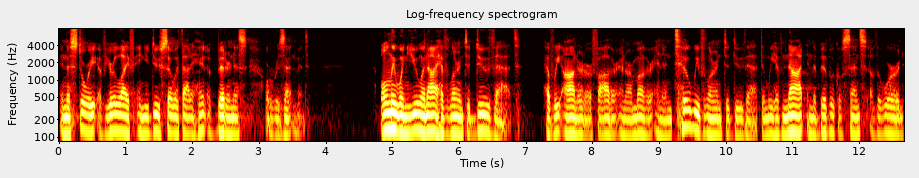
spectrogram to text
in the story of your life, and you do so without a hint of bitterness or resentment. Only when you and I have learned to do that have we honored our father and our mother. And until we've learned to do that, then we have not, in the biblical sense of the word,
